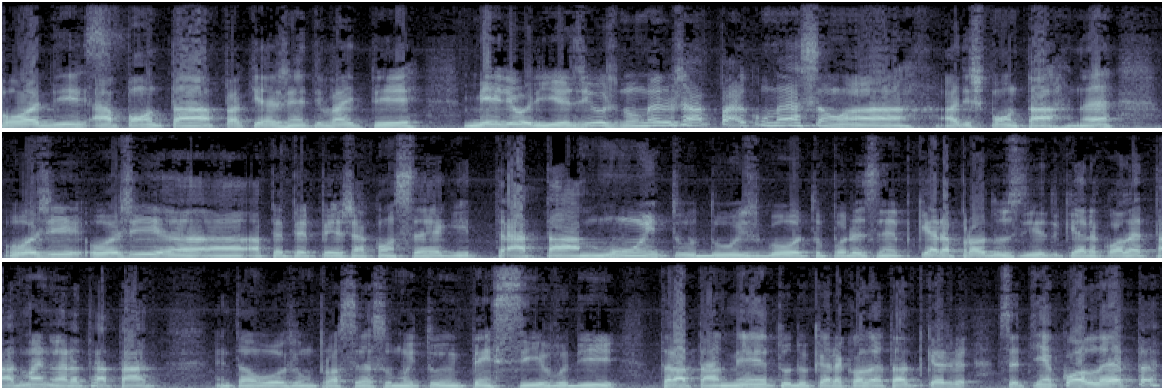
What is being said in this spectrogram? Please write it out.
pode apontar para que a gente vai ter melhorias e os números já começam a, a despontar, né? Hoje, hoje a, a PPP já consegue tratar muito do esgoto, por exemplo, que era produzido, que era coletado, mas não era tratado. Então houve um processo muito intensivo de tratamento do que era coletado, porque você tinha coleta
